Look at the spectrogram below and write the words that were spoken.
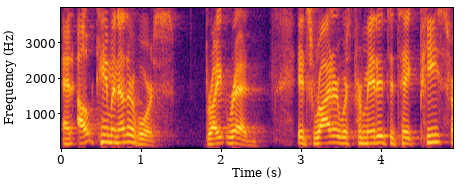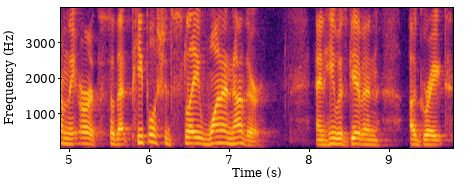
And out came another horse, bright red. Its rider was permitted to take peace from the earth so that people should slay one another. And he was given a great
